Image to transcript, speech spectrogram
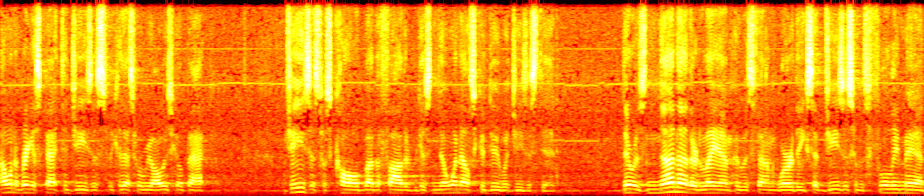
I want to bring us back to Jesus because that's where we always go back. Jesus was called by the Father because no one else could do what Jesus did. There was none other lamb who was found worthy except Jesus, who was fully man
